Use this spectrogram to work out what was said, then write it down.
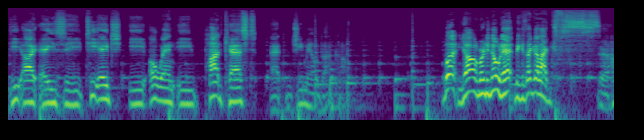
D I A Z T H E O N E podcast at gmail.com. But y'all already know that because I got like, uh,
